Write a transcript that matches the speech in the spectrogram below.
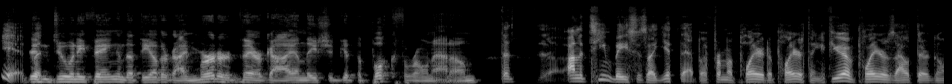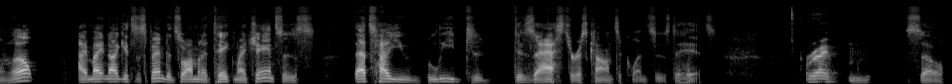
yeah, didn't do anything and that the other guy murdered their guy and they should get the book thrown at them. that on a team basis, I get that. But from a player to player thing, if you have players out there going, well, I might not get suspended, so I'm going to take my chances. That's how you lead to disastrous consequences to hits. Right. So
